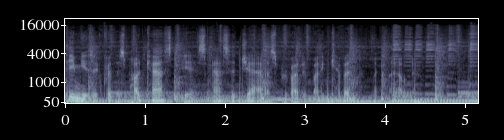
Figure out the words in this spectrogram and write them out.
Theme music for this podcast is Acid Jazz provided by Kevin MacLeod.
